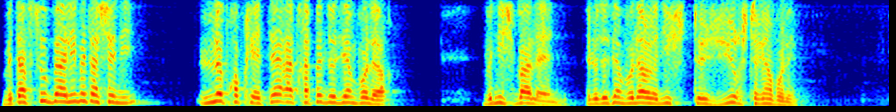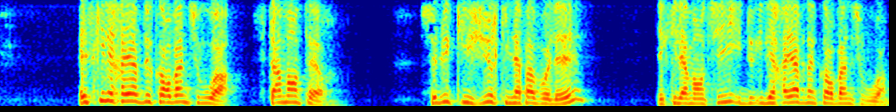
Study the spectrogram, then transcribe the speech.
Le propriétaire a attrapé le deuxième voleur. Et le deuxième voleur lui a dit, je te jure, je t'ai rien volé. Est-ce qu'il est chayav de korban vois C'est un menteur. Celui qui jure qu'il n'a pas volé et qu'il a menti, il est chayav d'un korban vois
